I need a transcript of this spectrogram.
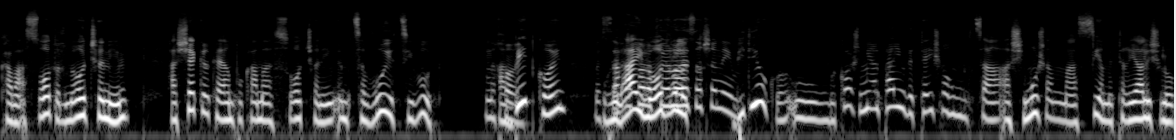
כמה עשרות עד מאות שנים, השקל קיים פה כמה עשרות שנים, הם צברו יציבות. נכון. הביטקוין, בסך אולי הכל מאוד אפילו לא עשר שנים. בדיוק, הוא- הוא בקושי, מ-2009 הומצא, השימוש המעשי, המטריאלי שלו,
